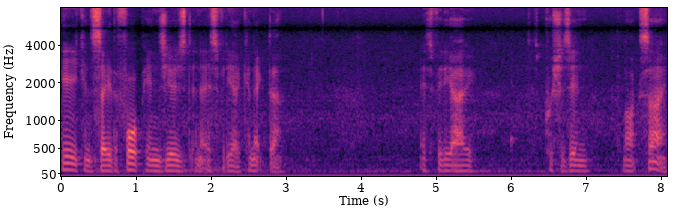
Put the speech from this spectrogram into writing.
Here you can see the 4 pins used in the S-Video connector. S-Video just pushes in like so.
